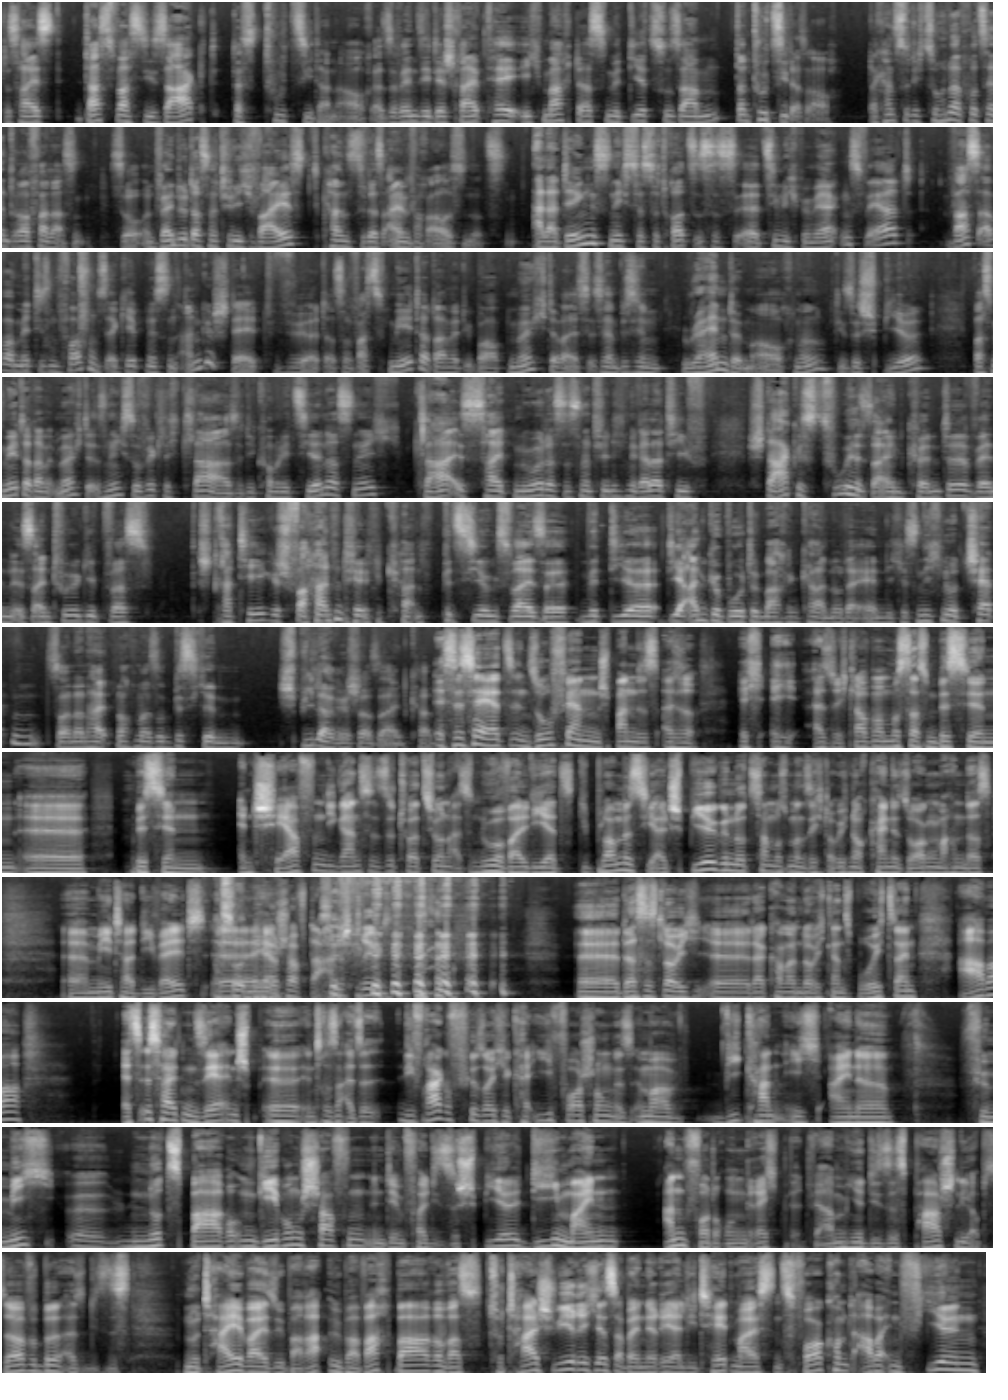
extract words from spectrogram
Das heißt, das, was sie sagt, das tut sie dann auch. Also wenn sie dir schreibt, hey, ich mache das mit dir zusammen, dann tut sie das auch. Da kannst du dich zu 100% drauf verlassen. So, und wenn du das natürlich weißt, kannst du das einfach ausnutzen. Allerdings, nichtsdestotrotz ist es äh, ziemlich bemerkenswert, was aber mit diesen Forschungsergebnissen angestellt wird, also was Meta damit überhaupt möchte, weil es ist ja ein bisschen random auch, ne, dieses Spiel. Was Meta damit möchte, ist nicht so wirklich klar. Also die kommunizieren das nicht. Klar ist halt nur, dass es natürlich ein relativ starkes Tool sein könnte, wenn es ein Tool gibt, was strategisch verhandeln kann, beziehungsweise mit dir die Angebote machen kann oder ähnliches. Nicht nur chatten, sondern halt nochmal so ein bisschen spielerischer sein kann. Es ist ja jetzt insofern ein spannendes, also ich, also ich glaube, man muss das ein bisschen, äh, ein bisschen entschärfen, die ganze Situation. Also nur weil die jetzt Diplomacy als Spiel genutzt haben, muss man sich, glaube ich, noch keine Sorgen machen, dass äh, Meta die Weltherrschaft äh, so, nee. da anstrebt. äh, das ist, glaube ich, äh, da kann man, glaube ich, ganz beruhigt sein. Aber es ist halt ein sehr äh, interessant. Also die Frage für solche KI-Forschung ist immer, wie kann ich eine für mich äh, nutzbare Umgebung schaffen, in dem Fall dieses Spiel, die meinen Anforderungen gerecht wird. Wir haben hier dieses partially observable, also dieses nur teilweise überwachbare, was total schwierig ist, aber in der Realität meistens vorkommt, aber in vielen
